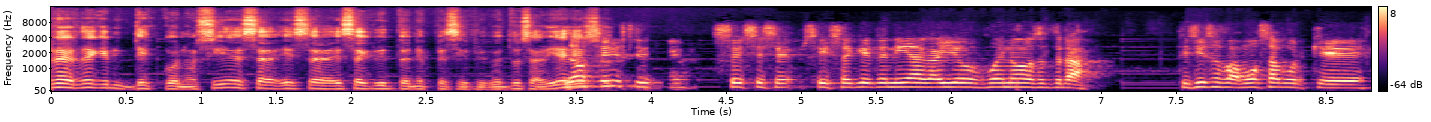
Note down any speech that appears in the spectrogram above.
la verdad que desconocía esa, esa, esa cripto en específico. ¿Tú sabías no, Sí, sí, sí, sí, sí, sí, sé que tenía gallos buenos detrás. Sí, se hizo famosa porque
